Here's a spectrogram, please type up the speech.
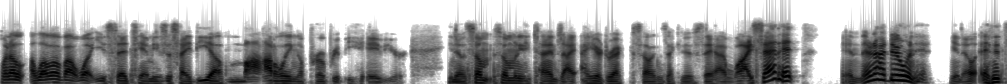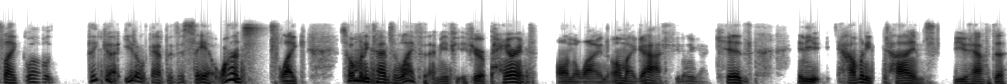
what I, love about what you said, Tammy, is this idea of modeling appropriate behavior. You know, some so many times I, I hear direct selling executives say, "Well, I said it," and they're not doing it. You know, and it's like, well, think uh, you don't have to just say it once. Like so many times in life. I mean, if, if you're a parent on the line, oh my gosh, you know, you got kids, and you how many times do you have to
